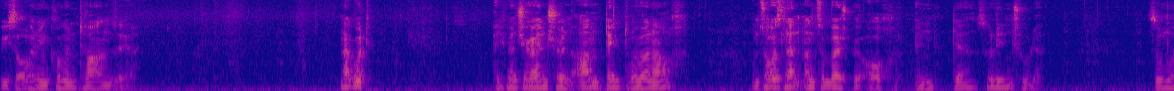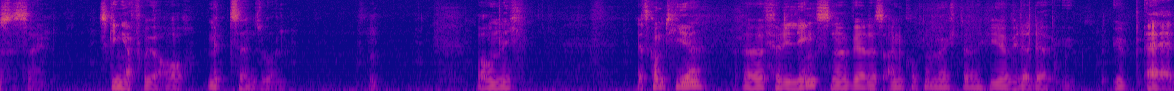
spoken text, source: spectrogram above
Wie ich es auch in den Kommentaren sehe. Na gut, ich wünsche euch einen schönen Abend, denkt drüber nach. Und sowas lernt man zum Beispiel auch in der soliden Schule. So muss es sein. Es ging ja früher auch mit Zensuren. Hm. Warum nicht? Jetzt kommt hier äh, für die Links, ne, wer das angucken möchte, hier wieder der Üb, äh,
